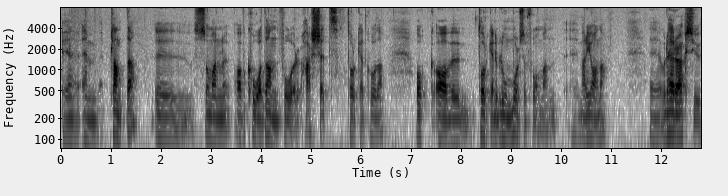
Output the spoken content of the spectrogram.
eh, en planta eh, som man av kådan får haschet, torkad kåda. Och av torkade blommor så får man eh, marijuana. Eh, och det här röks ju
